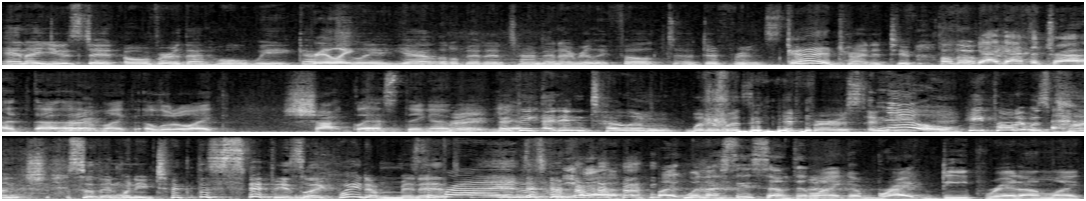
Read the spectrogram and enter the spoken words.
And I used it over that whole week. Really? Yeah, a little bit at a time, and I really felt a difference. Topher Good. Tried it too. Although. Yeah, I got to try a, a, Right. um, like a little like shot glass thing of Right. it. Yeah. I think I didn't tell him what it was at first, and No. he, he thought it was punch. So then when he took the sip, he's like, "Wait a minute." Surprise! yeah, like when I see something like a bright deep red, I'm like,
